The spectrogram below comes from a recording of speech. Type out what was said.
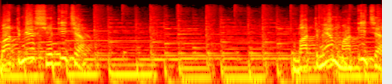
बातम्या शेतीच्या बातम्या मातीच्या.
